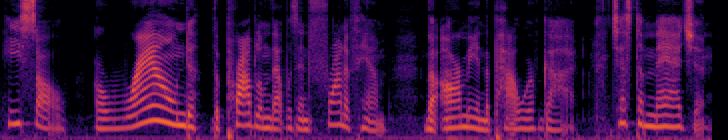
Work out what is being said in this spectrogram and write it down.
he saw around the problem that was in front of him the army and the power of God. Just imagine,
